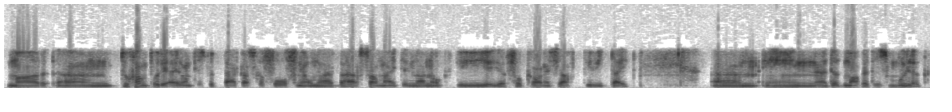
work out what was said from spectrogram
maar ehm um, toegang tot die eiland is beperk as gevolg van die onherbergsaamheid en dan ook die, die vulkaniese aktiwiteit. Ehm um, en uh, dit maak dit dus moeilik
